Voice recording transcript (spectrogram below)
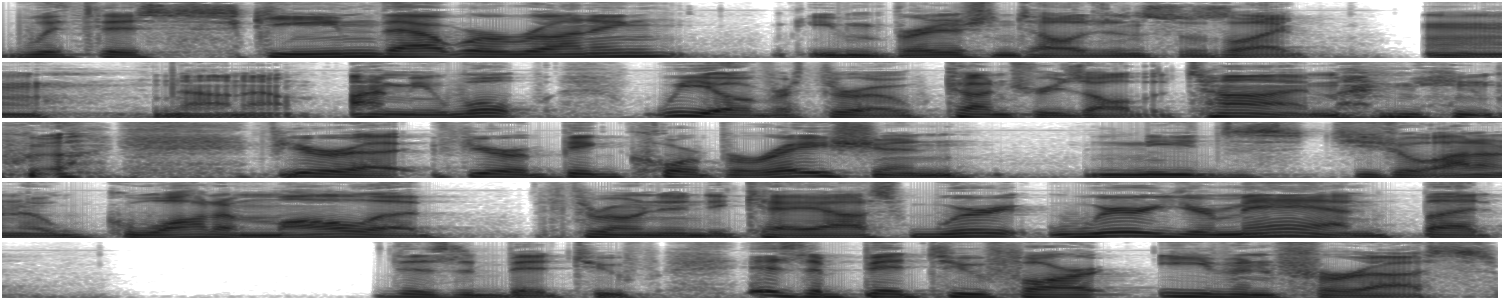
with this scheme that we're running? Even British intelligence was like, mm, no, no. I mean, well, we overthrow countries all the time. I mean, if you're a if you're a big corporation needs, you know, I don't know, Guatemala thrown into chaos, we're we're your man. But this is a bit too this is a bit too far even for us.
